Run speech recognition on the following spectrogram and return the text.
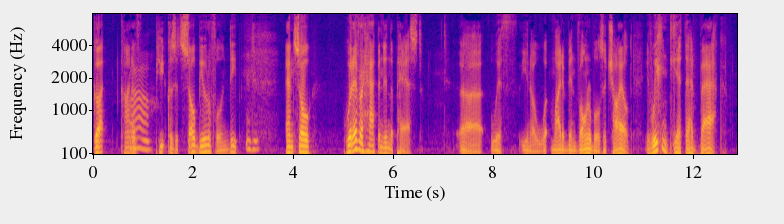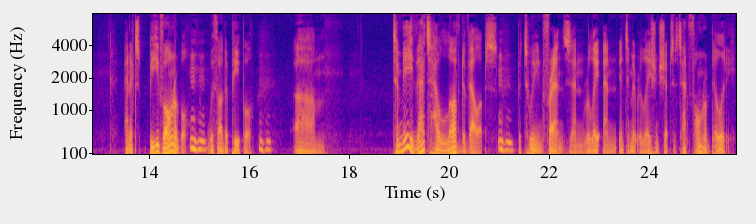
gut kind Wow. of, because it's so beautiful and deep. And so, whatever happened in the past, uh, with you know what might have been vulnerable as a child. If we can get that back and ex- be vulnerable Mm-hmm. with other people, um, to me, that's how love develops Mm-hmm. between friends and relate and intimate relationships. It's that vulnerability.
